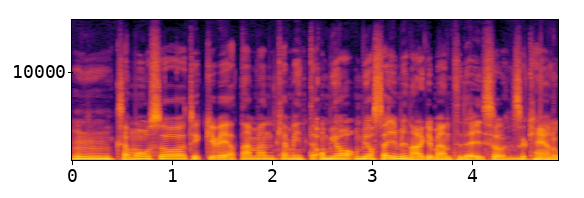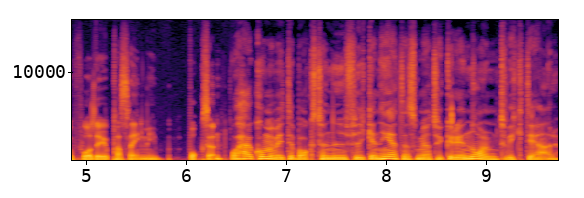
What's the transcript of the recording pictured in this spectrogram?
Mm. Liksom. Och så tycker vi att nej, men kan vi inte, om, jag, om jag säger mina argument till dig, så, mm. så kan jag nog få dig att passa in i boxen. Och här kommer vi tillbaka till nyfikenheten som jag tycker är enormt viktig här.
